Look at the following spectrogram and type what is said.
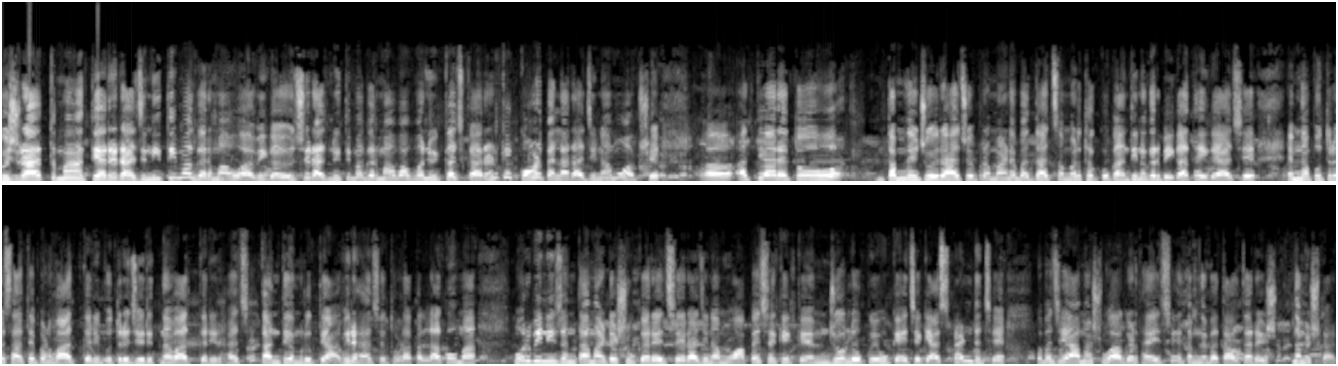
ગુજરાતમાં અત્યારે રાજનીતિમાં ગરમાવો આવી ગયો છે. રાજનીતિમાં ગરમાવો આવવાનું એક જ કારણ કે કોણ પહેલાં રાજીનામું આપશે? અત્યારે તો તમને જોઈ રહ્યા છો એ પ્રમાણે બધા જ સમર્થકો ગાંધીનગર ભેગા થઈ ગયા છે. એમના પુત્ર સાથે પણ વાત કરી, પુત્ર જે રીતના વાત કરી રહ્યા છે. કાંતિ અમૃત્ય આવી રહ્યા છે થોડા કલાકોમાં. મોરબીની જનતા માટે શું કરે છે? રાજીનામું આપે છે કે કેમ? જો લોકો એવું કહે છે કે આ સ્ટન્ટ છે, તો પછી આમાં શું આગળ થાય છે તમને બતાવતા રહીશું. નમસ્કાર.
